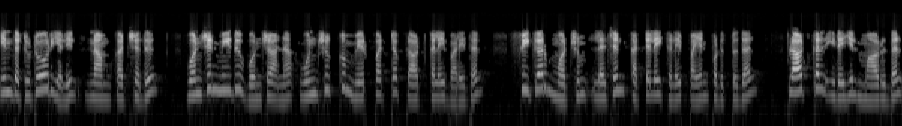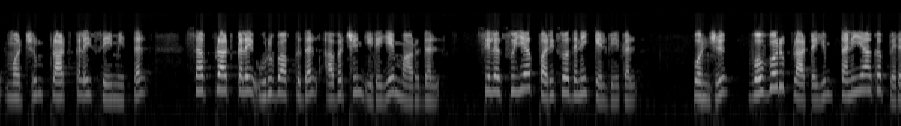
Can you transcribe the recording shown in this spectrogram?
இந்த டியூட்டோரியல் லில் நாம் கற்றது ஒன்றன் மீது ஒன்றான ஒன்றுக்கும் மேற்பட்ட ப்ளாட் களை வரைதல் பிகர் மற்றும் லீஜெண்ட் கட்டளைகளை பயன்படுத்துதல் ப்ளாட் கள் இடையில் மாறுதல் மற்றும் ப்ளாட் களை சேமித்தல் சப்ளாட் களை உருவாக்குதல் அவற்றின் இடையே மாறுதல். சில சுய பரிசோதனை கேள்விகள். 1 ஒவ்வொரு ப்ளாட் ஐயும் தனியாக பெற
